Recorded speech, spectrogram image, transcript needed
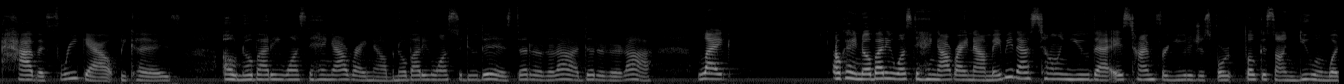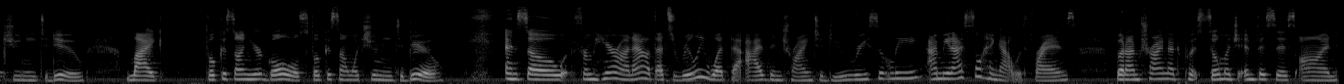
have a freak out because, oh, nobody wants to hang out right now, nobody wants to do this, da da da da da da da. Like, okay, nobody wants to hang out right now. Maybe that's telling you that it's time for you to just fo- focus on you and what you need to do. Like, focus on your goals, focus on what you need to do. And so from here on out, that's really what that I've been trying to do recently. I mean, I still hang out with friends, but I'm trying not to put so much emphasis on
